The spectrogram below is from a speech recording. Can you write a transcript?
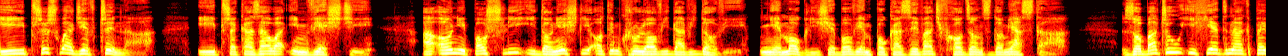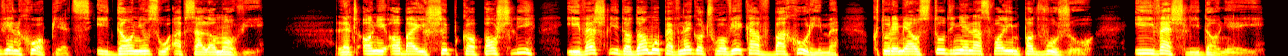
I przyszła dziewczyna i przekazała im wieści, a oni poszli i donieśli o tym królowi Dawidowi. Nie mogli się bowiem pokazywać wchodząc do miasta. Zobaczył ich jednak pewien chłopiec i doniósł Absalomowi. Lecz oni obaj szybko poszli i weszli do domu pewnego człowieka w Bachurim, który miał studnię na swoim podwórzu i weszli do niej.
